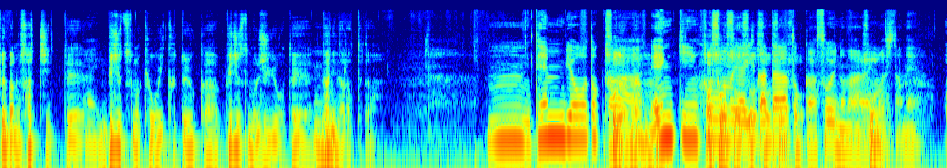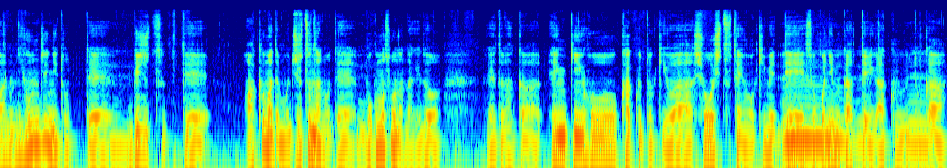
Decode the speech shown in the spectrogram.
例えばのサッチって美術の教育というか美術の授業で何習ってた、うん点描とか、ね。うん、遠近法のやり方とかそういうの習いましたね。あの日本人にとって美術ってあくまでも術なので、うん、僕もそうなんだけど、えー、となんか遠近法を描く時は消失点を決めてそこに向かって描くとか、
